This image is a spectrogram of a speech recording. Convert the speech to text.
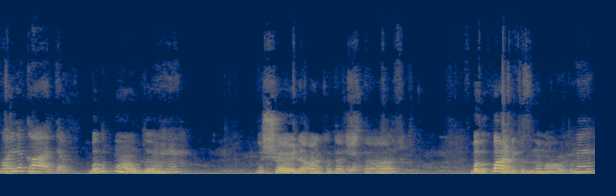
Balık aldım. Balık mı aldın? Bu şöyle arkadaşlar. Balık Barbie kızını mı aldın?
